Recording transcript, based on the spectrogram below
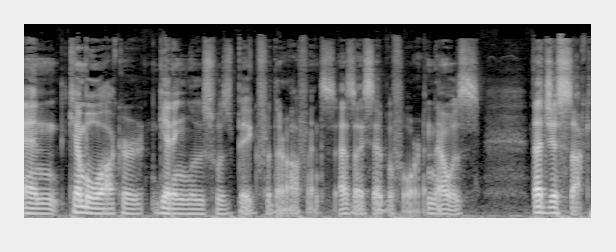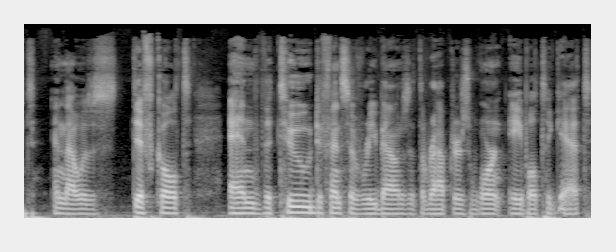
and Kemba Walker getting loose was big for their offense, as I said before, and that was that just sucked, and that was difficult. And the two defensive rebounds that the Raptors weren't able to get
